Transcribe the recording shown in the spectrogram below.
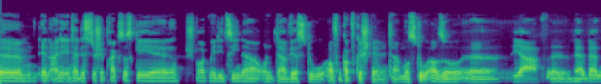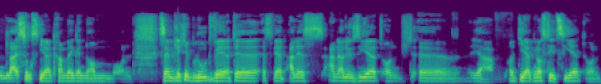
in eine internistische Praxis gehe, Sportmediziner, und da wirst du auf den Kopf gestellt. Da musst du also äh, ja, äh, werden Leistungsdiagramme genommen und sämtliche Blutwerte, es wird alles analysiert und äh, ja, und diagnostiziert und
